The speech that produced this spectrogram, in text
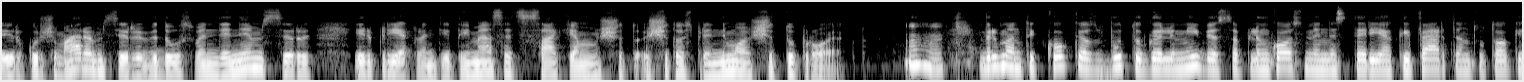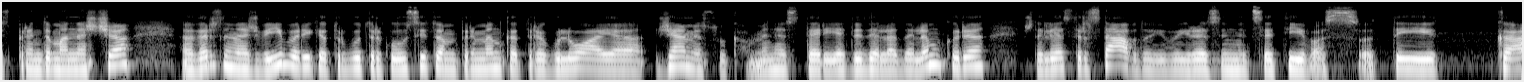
ir kuršiumariams, ir vidaus vandenims, ir, ir priekrantį. Tai mes atsisakėm šito, šito sprendimo šitų projektų. Mhm. Vilmantai, kokios būtų galimybės aplinkos ministerija, kaip vertintų tokį sprendimą, nes čia verslinė žvejyba reikia turbūt ir klausytam primint, kad reguliuoja Žemės ūkio ministerija didelė dalim, kuri iš dalies ir stabdo įvairias iniciatyvas. Tai ką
